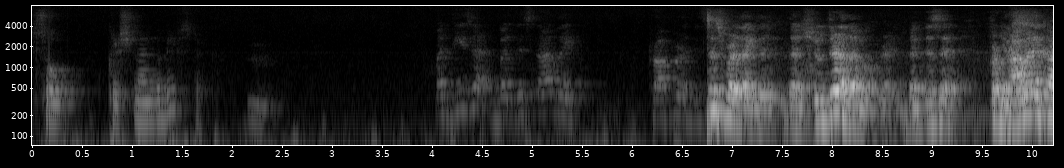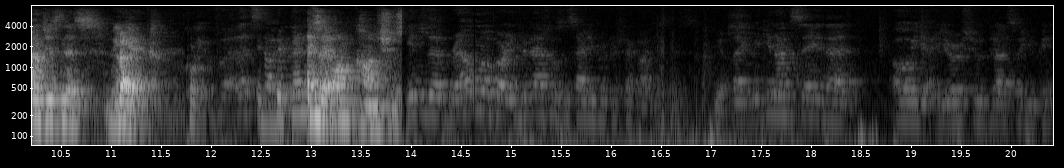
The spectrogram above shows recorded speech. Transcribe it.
So Krishna and the beef stick. Hmm. But these are, but this not like proper. This is for like the, the Shudra level, right? But this is for Yes. Brahmana consciousness. We Correct. get. Correct. Let's It depends in the- upon consciousness. In the realm of our International Society for Krishna Consciousness, Yes. like we cannot say that, oh yeah, you're a Shudra, so you can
